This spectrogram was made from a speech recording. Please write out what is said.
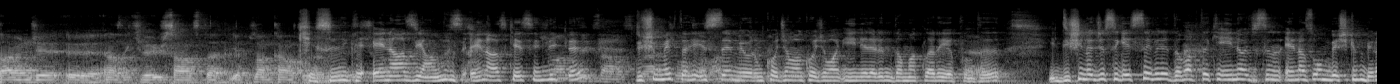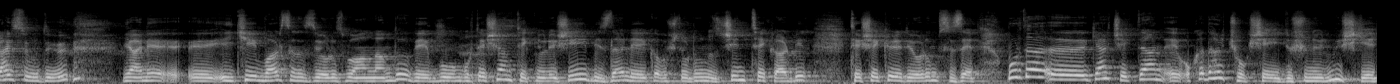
daha önce e, en az 2 ve 3 seansta yapılan kanal Kesinlikle. en az yalnız en az kesinlikle. düşünmek dahi istemiyorum. kocaman kocaman iğnelerin damaklara yapıldığı dişin acısı geçse bile damaktaki iğne acısının en az 15 gün bir ay sürdüğü yani e, iyi ki varsınız diyoruz bu anlamda ve bu muhteşem teknolojiyi bizlerle kavuşturduğunuz için tekrar bir teşekkür ediyorum size. Burada e, gerçekten e, o kadar çok şey düşünülmüş ki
